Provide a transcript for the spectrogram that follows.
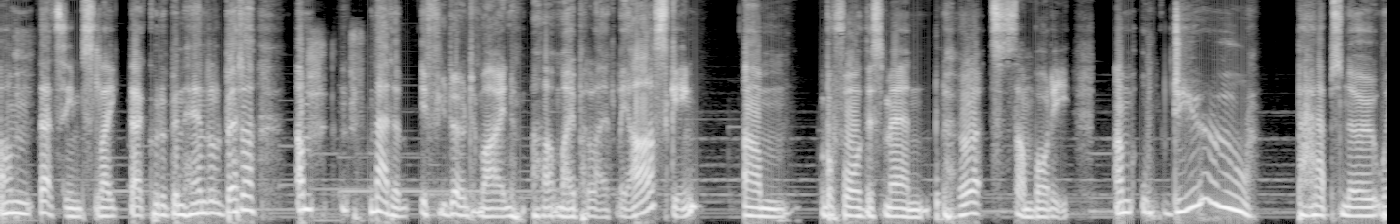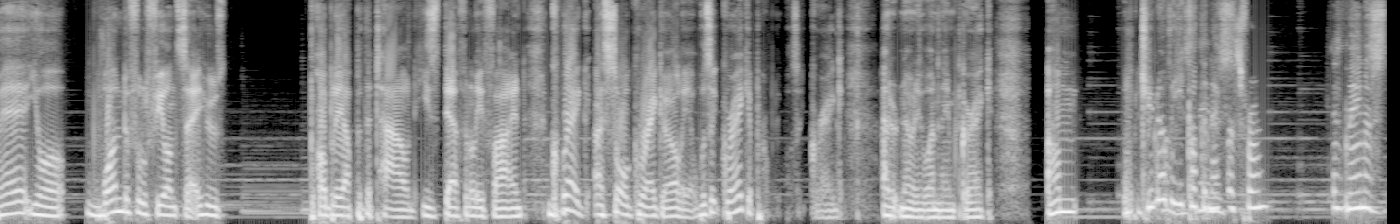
Um, that seems like that could have been handled better. Um, madam, if you don't mind uh, my politely asking, um, before this man hurts somebody, um, do you perhaps know where your wonderful fiance, who's probably up in the town, he's definitely fine. Greg, I saw Greg earlier. Was it Greg? It probably wasn't Greg. I don't know anyone named Greg. Um, do you know Oh, where he got the name is- necklace from? His name is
